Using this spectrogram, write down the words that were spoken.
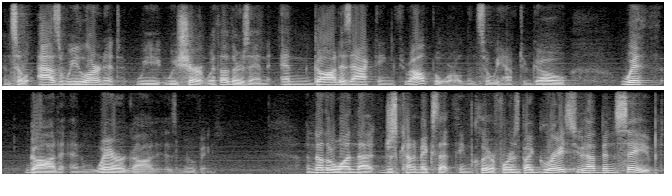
And so as we learn it, we, we share it with others. And, and God is acting throughout the world. And so we have to go with God and where God is moving. Another one that just kind of makes that theme clear. For it is by grace you have been saved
